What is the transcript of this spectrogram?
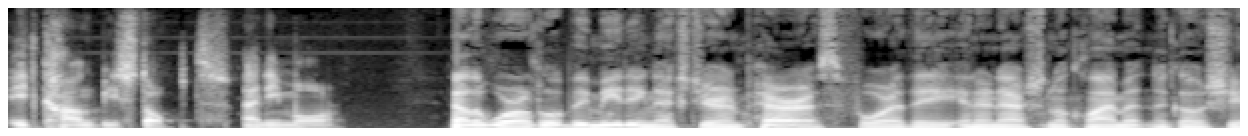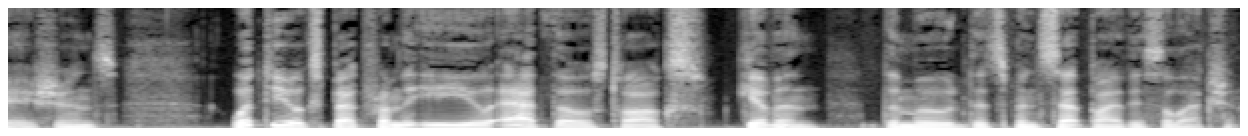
It can't be stopped anymore. Now, the world will be meeting next year in Paris for the international climate negotiations. What do you expect from the EU at those talks, given the mood that's been set by this election?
